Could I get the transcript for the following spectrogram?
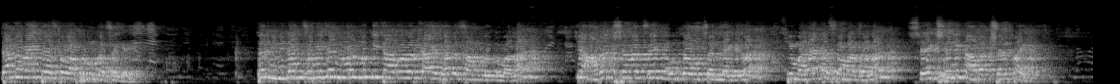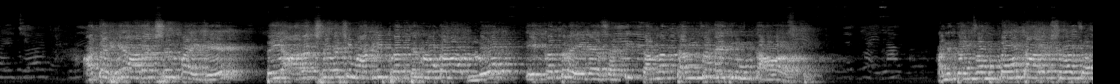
त्यांना माहिती असतं वापरून कसं घ्यायचं. तर विधानसभेच्या निवडणुकीच्या अगोदर काय झालं सांगतो तुम्हाला? की आरक्षणाचा एक मुद्दा उचलला गेला की मराठा समाजाला शैक्षणिक आरक्षण पाहिजे. आता हे आरक्षण पाहिजे. तर या आरक्षणाची मागणी प्रत्येक लोकांना लोक एकत्र येण्यासाठी त्यांना त्यांचा काहीतरी मुद्दा हवा असतो. आणि त्यांचा मुद्दा होता आरक्षणाचा.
